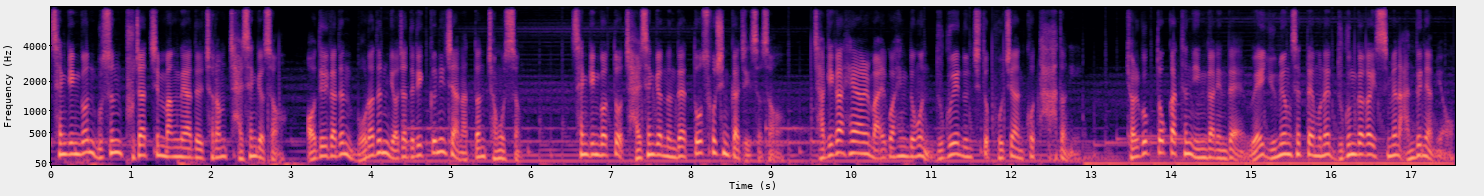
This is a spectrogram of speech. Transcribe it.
생긴 건 무슨 부잣집 막내 아들처럼 잘생겨서 어딜 가든 뭐라든 여자들이 끊이지 않았던 정우성. 생긴 것도 잘생겼는데 또 소신까지 있어서 자기가 해야 할 말과 행동은 누구의 눈치도 보지 않고 다 하더니 결국 똑같은 인간인데 왜 유명세 때문에 누군가가 있으면 안 되냐며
